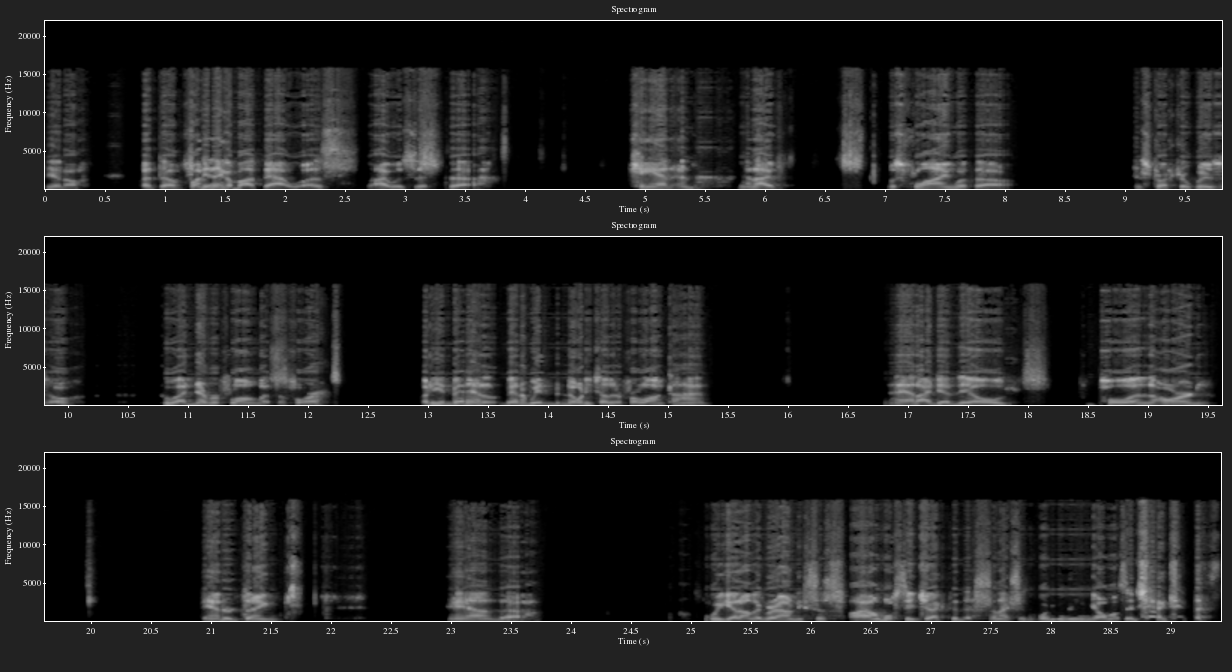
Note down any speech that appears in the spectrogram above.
you know. But the funny thing about that was I was at uh, Cannon and I was flying with a instructor Wizzo who I'd never flown with before, but he had been in, been, we'd known each other for a long time. And I did the old pull in the horn standard thing. And uh, we get on the ground. He says, I almost ejected this. And I said, what do you mean you almost ejected this?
